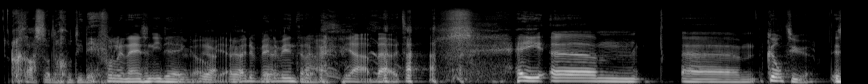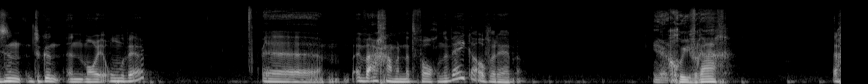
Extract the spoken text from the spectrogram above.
gast, wat een goed idee. Ik voel ineens een idee komen. Ja, bij de, bij de ja. buiten. hey, ehm, ehm, cultuur. is een, natuurlijk een, een mooi onderwerp. En waar gaan we het volgende week over hebben? Ja, goeie vraag.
